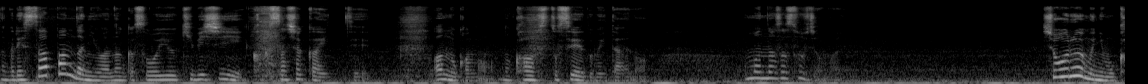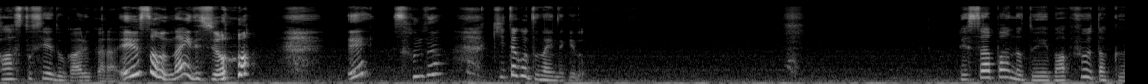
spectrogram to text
なんかレッサーパンダにはなんかそういう厳しい格差社会ってあんのかな？なカースト制度みたいな。あんまなさそうじゃない？ショールームにもカースト制度があるから。え嘘？ないでしょ？え？そんな？聞いたことないんだけど。レッサーパンダといえば風太くん？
